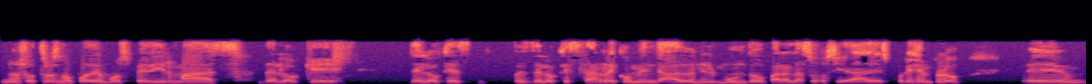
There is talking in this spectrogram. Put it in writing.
nosotros no podemos pedir más de lo que, de lo que pues de lo que está recomendado en el mundo para las sociedades. Por ejemplo, eh,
